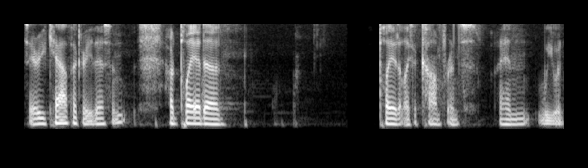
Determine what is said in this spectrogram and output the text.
say, "Are you Catholic? Are you this?" And I would play at a play it at like a conference, and we would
